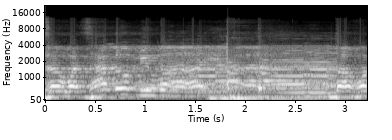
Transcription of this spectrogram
जवा झालो मी वाईला तवा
